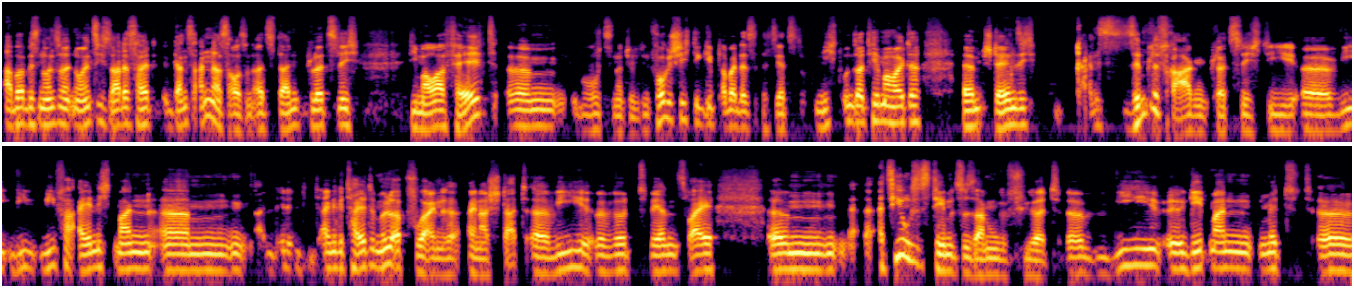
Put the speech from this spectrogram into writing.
Aber bis 1990 sah das halt ganz anders aus. Und als dann plötzlich die Mauer fällt, ähm, wo es natürlich eine Vorgeschichte gibt, aber das ist jetzt nicht unser Thema heute, ähm, stellen sich ganz simple Fragen plötzlich. Die, äh, wie, wie, wie vereinigt man ähm, eine geteilte Müllabfuhr eine, einer Stadt? Äh, wie wird, werden zwei ähm, Erziehungssysteme zusammengeführt? Äh, wie äh, geht man mit äh,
